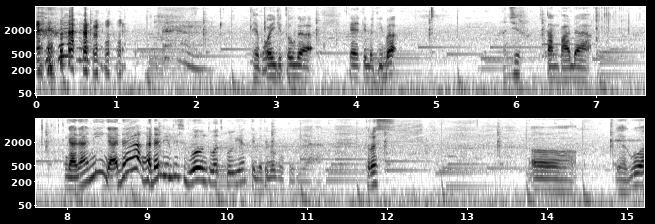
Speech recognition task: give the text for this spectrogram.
Ya pokoknya gitu gak kayak tiba-tiba anjir tanpa ada nggak ada nih nggak ada nggak ada di list gue untuk buat kuliah. Tiba-tiba gue kuliah. Terus eh ya gue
